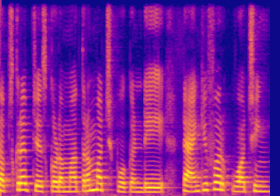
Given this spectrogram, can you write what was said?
సబ్స్క్రైబ్ చేసుకోవడం మాత్రం మర్చిపోకండి. Thank you for watching.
